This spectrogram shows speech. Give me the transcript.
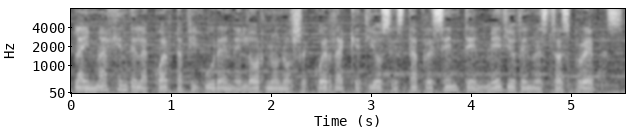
la imagen de la cuarta figura en el horno nos recuerda que Dios está presente en medio de nuestras pruebas.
